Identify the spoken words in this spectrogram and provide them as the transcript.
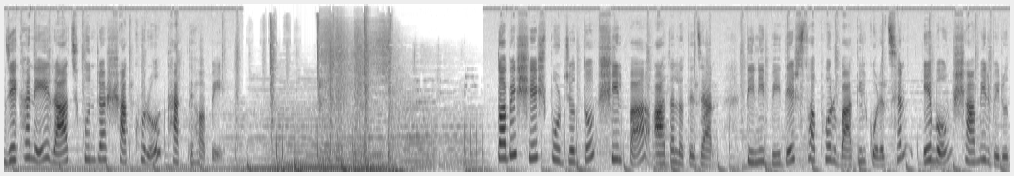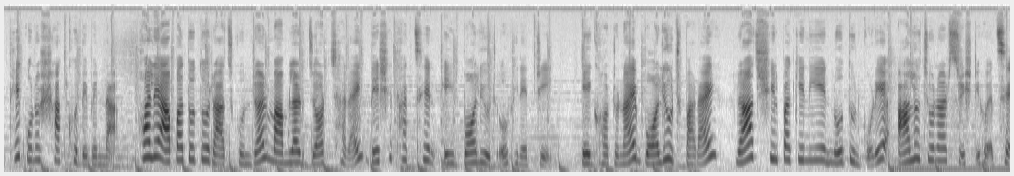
যেখানে রাজকুন্দ্রার স্বাক্ষরও থাকতে হবে। তবে শেষ পর্যন্ত শিল্পা আদালতে যান। তিনি বিদেশ সফর বাতিল করেছেন এবং স্বামীর বিরুদ্ধে কোনো সাক্ষ্য দেবেন না। ফলে আপাতত রাজকুন্দ্রার মামলার জট ছাড়াই দেশে থাকছেন এই বলিউড অভিনেত্রী। এ ঘটনায় বলিউড পাড়ায় রাজ শিল্পাকে নিয়ে নতুন করে আলোচনার সৃষ্টি হয়েছে।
